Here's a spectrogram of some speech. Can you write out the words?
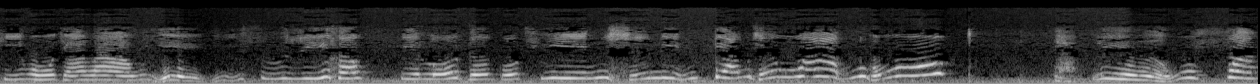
替我家老爷一死，日后也落得过秦时明标这万国。刘芳，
